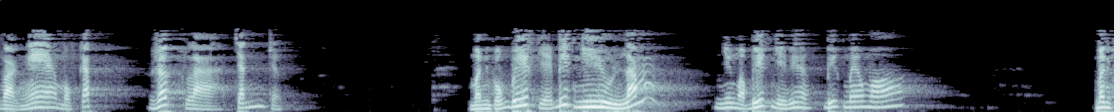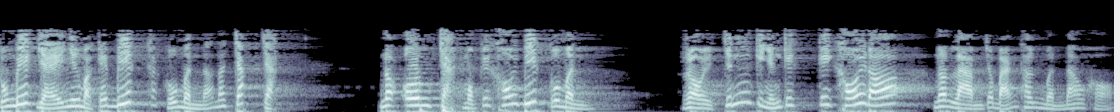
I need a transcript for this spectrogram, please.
và nghe một cách rất là chánh trực Mình cũng biết vậy, biết nhiều lắm nhưng mà biết gì biết không? Biết méo mó. Mình cũng biết vậy nhưng mà cái biết của mình đó nó chắc chặt. Nó ôm chặt một cái khối biết của mình. Rồi chính cái những cái cái khối đó nó làm cho bản thân mình đau khổ.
